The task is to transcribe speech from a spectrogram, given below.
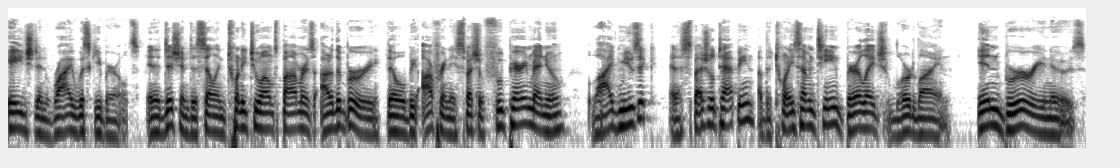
aged in rye whiskey barrels. In addition to selling 22 ounce bombers out of the brewery, they will be offering a special food pairing menu, live music, and a special tapping of the 2017 Barrel Aged Lord Lyon. In brewery news,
